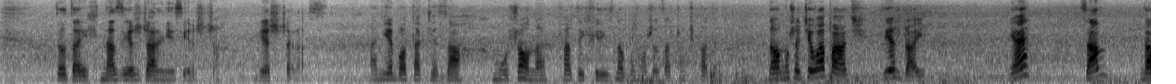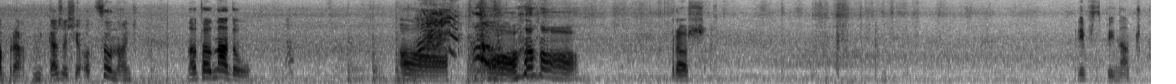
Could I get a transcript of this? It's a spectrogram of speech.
tutaj na zjeżdżalni zjeżdża. Jeszcze raz. A niebo takie zachmurzone. W każdej chwili znowu może zacząć padać. No, muszę cię łapać. Zjeżdżaj. Nie? Sam? Dobra, mi każe się odsunąć. No to na dół. O, o, proszę. I wspinaczka.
